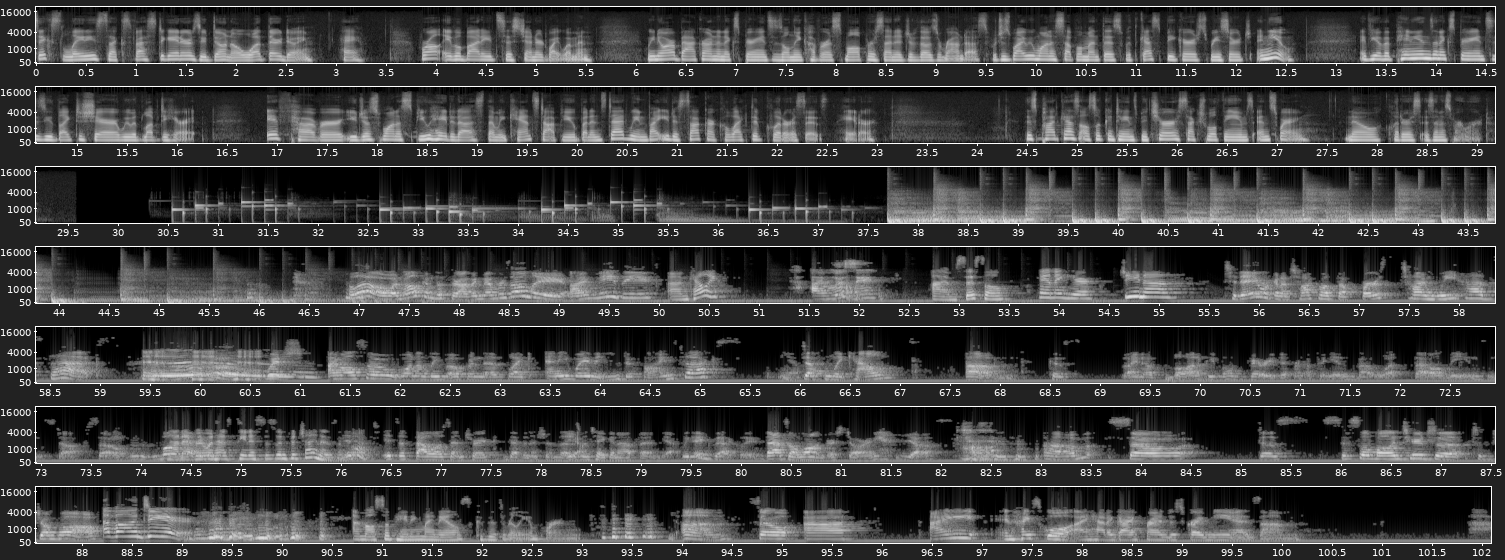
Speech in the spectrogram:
six lady sex investigators who don't know what they're doing. Hey, we're all able bodied, cisgendered white women. We know our background and experiences only cover a small percentage of those around us, which is why we want to supplement this with guest speakers, research, and you. If you have opinions and experiences you'd like to share, we would love to hear it. If, however, you just want to spew hate at us, then we can't stop you, but instead we invite you to suck our collective clitorises. Hater. This podcast also contains mature sexual themes and swearing. No, clitoris isn't a swear word. Hello and welcome to Throbbing Members Only. I'm Maisie. I'm Kelly. I'm Lucy. I'm Sissel. Hannah here. Gina. Today we're going to talk about the first time we had sex. Which I also want to leave open as like any way that you define sex definitely counts. Um, because I know a lot of people have very different opinions about what that all means and stuff. So Not everyone has penises and vaginas involved. It's, it's a phallocentric definition that has Yeah. been taken up, and yeah, we exactly. that's a longer story. Yes. um, so does Sissel volunteer to, to jump off? I volunteer. I'm also painting my nails because it's really important. um, so uh, I in high school I had a guy friend describe me as um,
